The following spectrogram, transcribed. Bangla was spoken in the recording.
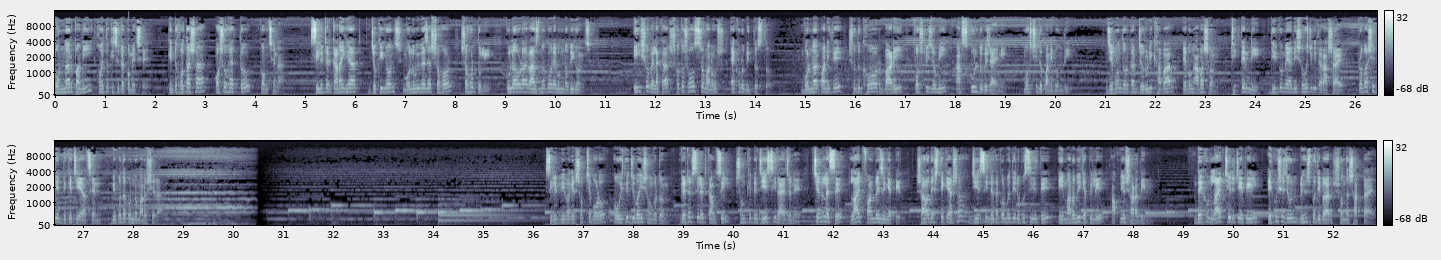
বন্যার পানি হয়তো কিছুটা কমেছে, কিন্তু হতাশা, অসহায়ত্ব কমছে না। সিলেটের কানাইঘাট, জকিগঞ্জ, মৌলভীবাজার শহর, শহরতলি, কুলাউড়া, রাজনগর এবং নবীগঞ্জ এইসব এলাকার শত সহস্র মানুষ এখনও বিধ্বস্ত। বন্যার পানিতে শুধু ঘর, বাড়ি, ফসলি জমি আর স্কুল ডুবে যায়নি মসজিদও পানিবন্দী। যেমন দরকার জরুরি খাবার এবং আবাসন, ঠিক তেমনি দীর্ঘমেয়াদী সহযোগিতার আশায় প্রবাসীদের দিকে চেয়ে আছেন বিপদাপন্ন মানুষেরা। সিলেট বিভাগের সবচেয়ে বড় ও ঐতিহ্যবাহী সংগঠন, গ্রেটার সিলেট কাউন্সিল, সংক্ষেপে জিএসসির আয়োজনে channel S live fundraising appeal সারা দেশ থেকে আসা জিএসসির নেতাকর্মীদের উপস্থিতিতে এই মানবিক অ্যাপিলে আপনিও সারা দিন। দেখুন লাইভ চ্যারিটি অ্যাপিল একুশে জুন বৃহস্পতিবার সন্ধ্যা সাতটায়।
